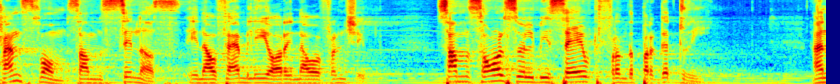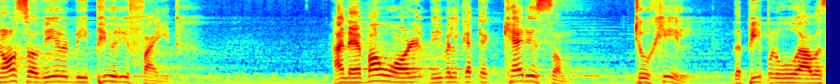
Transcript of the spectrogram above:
transform some sinners in our family or in our friendship. Some souls will be saved from the purgatory, and also we will be purified. And above all, we will get a charism to heal the people who have the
